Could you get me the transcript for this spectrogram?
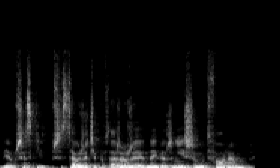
Białoszewski przez całe życie powtarzał, że najważniejszym utworem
